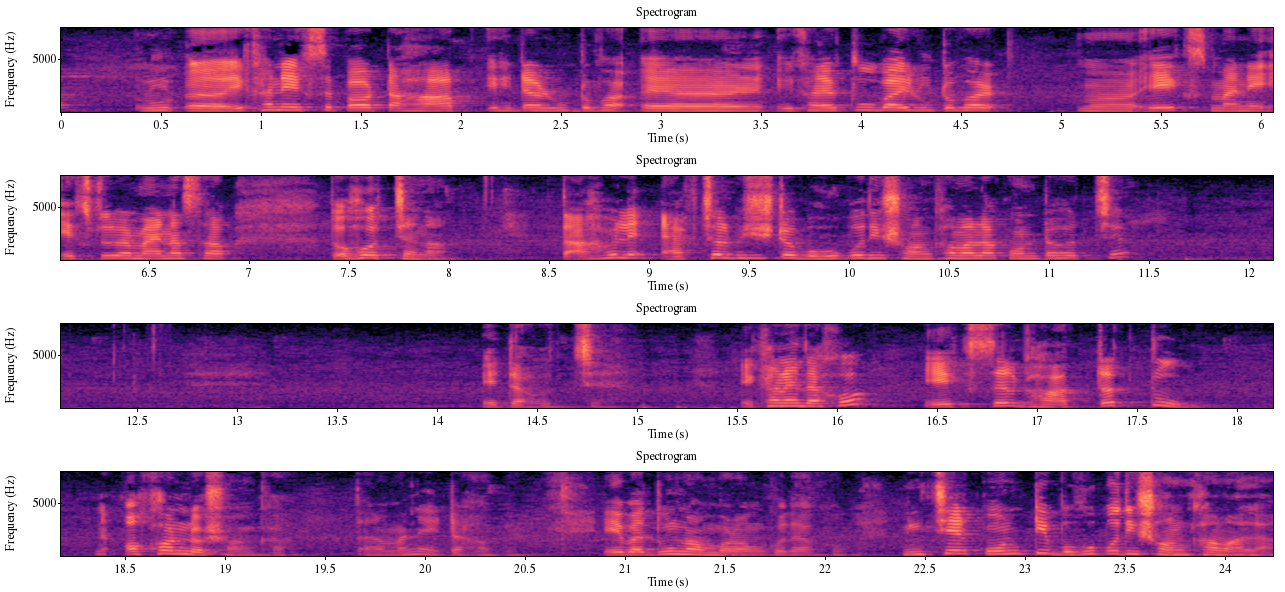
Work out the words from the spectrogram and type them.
রুট এখানে এক্সের পাওয়ারটা হাফ এটা রুট ওভার এখানে two by root over x মানে x to the minus half তো হচ্ছে না। তাহলে অ্যাকচুয়াল বিশিষ্ট বহুপদী সংখ্যামালা কোনটা হচ্ছে? এটা হচ্ছে। এখানে দেখো এক্সের ঘাতটা টু অখণ্ড সংখ্যা, তার মানে এটা হবে। এবার দু নম্বর অঙ্ক দেখো, নিচের কোনটি বহুপদী সংখ্যামালা?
